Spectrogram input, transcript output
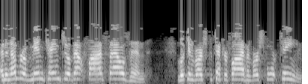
and the number of men came to about 5,000. Look in verse chapter 5 and verse 14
